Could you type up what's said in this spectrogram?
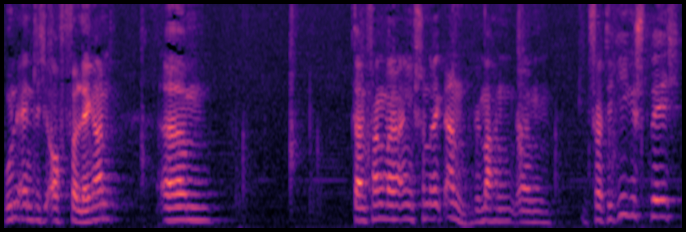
unendlich oft verlängern, ähm, dann fangen wir eigentlich schon direkt an. Wir machen ähm, ein Strategiegespräch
